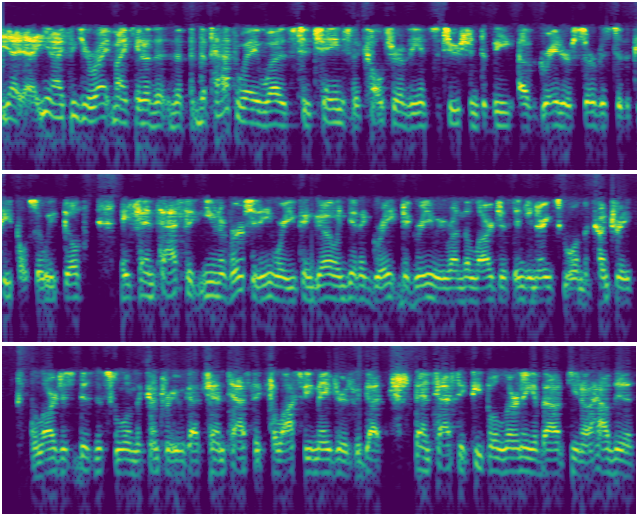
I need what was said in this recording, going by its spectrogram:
Yeah, you know, I think you're right, Mike. You know, the, the, the pathway was to change the culture of the institution to be of greater service to the people. So we built a fantastic university where you can go and get a great degree. We run the largest engineering school in the country, the largest business school in the country. We've got fantastic philosophy majors. We've got fantastic people learning about you know how the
